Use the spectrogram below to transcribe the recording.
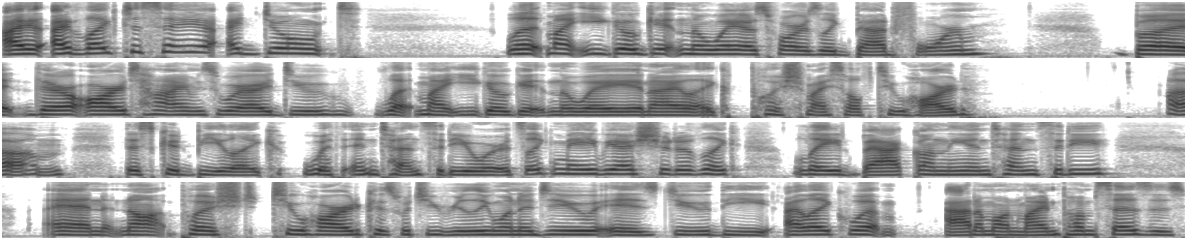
I I'd like to say I don't let my ego get in the way as far as like bad form, but there are times where I do let my ego get in the way and I like push myself too hard. Um, this could be like with intensity where it's like maybe I should have like laid back on the intensity and not pushed too hard because what you really want to do is do the I like what Adam on Mind Pump says is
